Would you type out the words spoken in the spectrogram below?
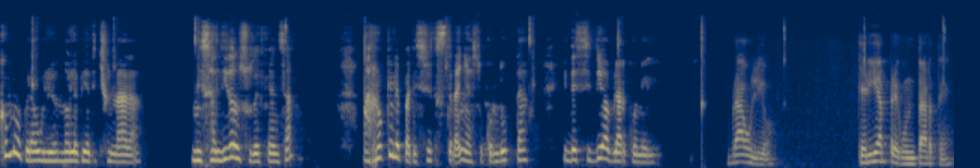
¿Cómo Braulio no le había dicho nada, ni salido en su defensa? A Roque le pareció extraña su conducta y decidió hablar con él. Braulio, quería preguntarte,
